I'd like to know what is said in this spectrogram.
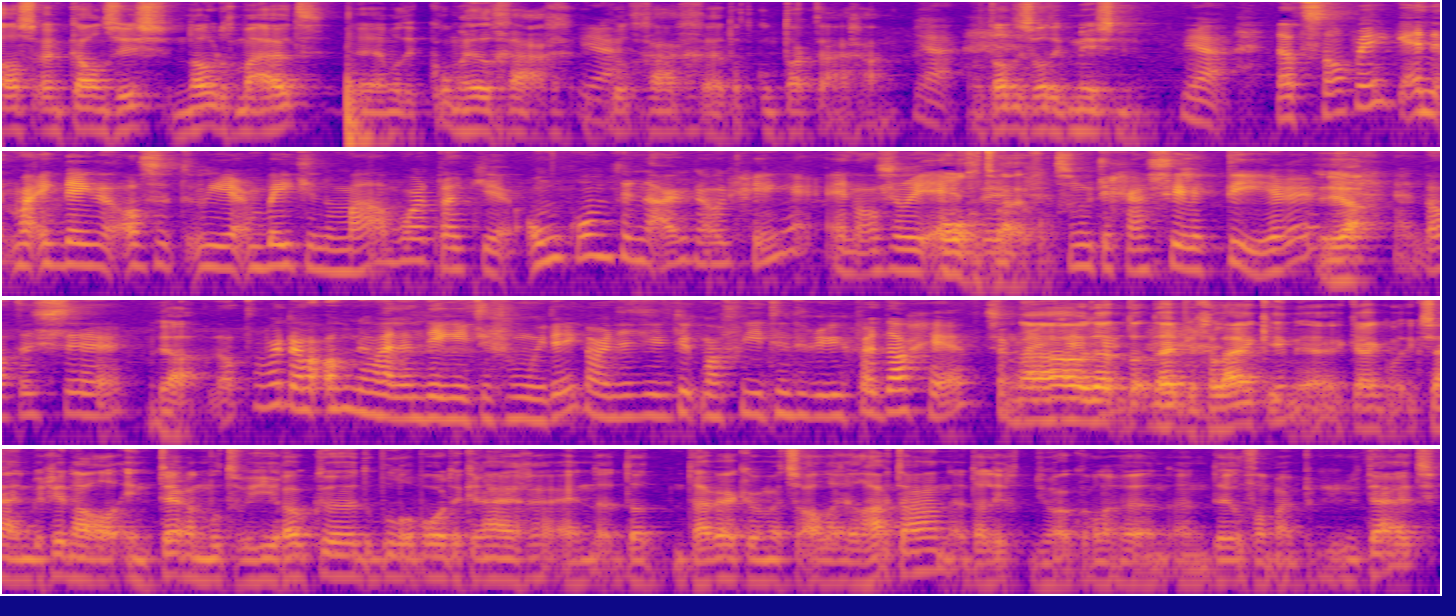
als er een kans is, nodig me uit. Eh, want ik kom heel graag. Ja. Ik wil graag eh, dat contact aangaan. Ja. Want dat is wat ik mis nu. Ja, dat snap ik. En, maar ik denk dat als het weer een beetje normaal wordt, dat je omkomt in de uitnodigingen. En dan zul je echt eh, moeten gaan selecteren. Ja, En dat is, ja. dat wordt er ook nog wel een dingetje, vermoed ik. Maar dat je natuurlijk maar 24 uur per dag hebt. Nou, maar dat, dat- daar heb je gelijk in. Kijk, ik zei in het begin al, intern moeten we hier ook de boel op orde krijgen. En dat- daar werken we met z'n allen heel hard aan. En Daar ligt nu ook wel een, een deel van mijn prioriteit.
